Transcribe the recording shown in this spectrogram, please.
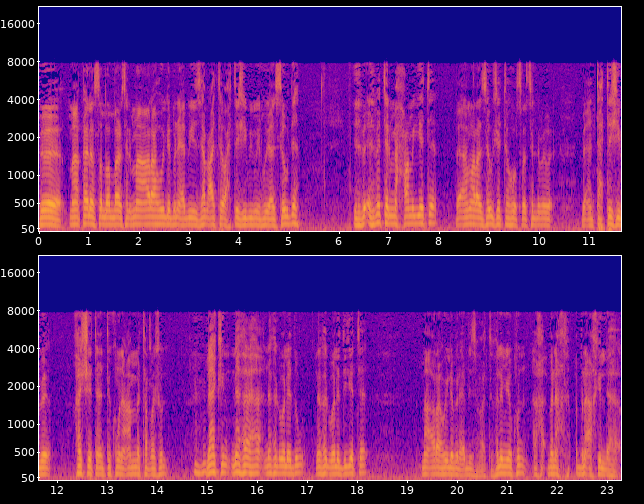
فما قال صلى الله عليه وسلم ما أراه إلا ابن أبي زمعة واحتجبي منه يا سودة. إثبت المحرمية فأمر زوجته صلى الله عليه وسلم بأن تحتجب خشية أن تكون عامة الرجل. لكن نفاها نفى الولد نفى الولدية ما أراه إلا ابن أبي زمعة فلم يكن ابن أخ, ابن أخ لها.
